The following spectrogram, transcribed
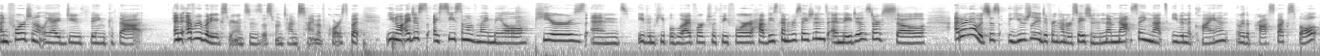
unfortunately, I do think that and everybody experiences this from time to time of course but you know i just i see some of my male peers and even people who i've worked with before have these conversations and they just are so i don't know it's just usually a different conversation and i'm not saying that's even the client or the prospect's fault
